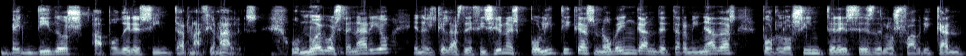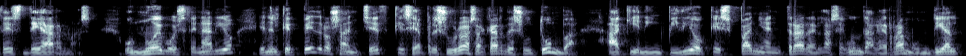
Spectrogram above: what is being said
vendidos a poderes internacionales. Un nuevo escenario en el que las decisiones políticas no vengan determinadas por los intereses de los fabricantes de armas. Un nuevo escenario en el que Pedro Sánchez, que se apresuró a sacar de su tumba a quien impidió que España entrara en la Segunda Guerra Mundial,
